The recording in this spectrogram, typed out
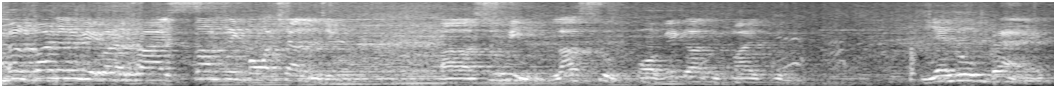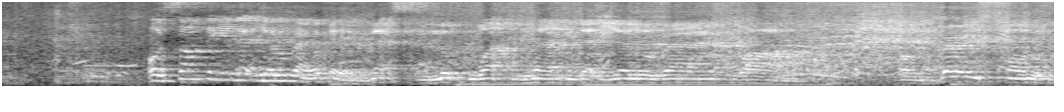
Well, finally we're going to try something more challenging. Uh, Sufi, last hook for Vega to fly through. Yellow bag. Or something in that yellow bag. Okay, let's look what we have in that yellow bag. Wow. A very small hook.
